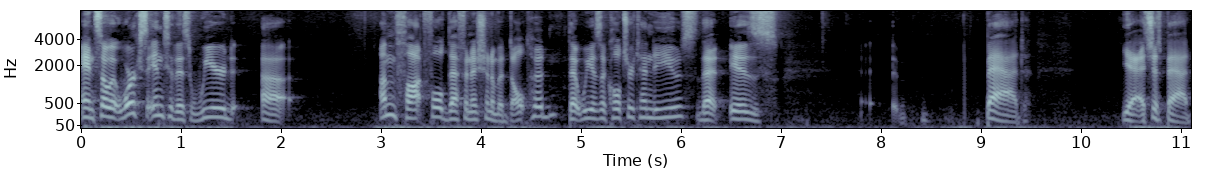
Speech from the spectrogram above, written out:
and so it works into this weird uh, unthoughtful definition of adulthood that we as a culture tend to use that is bad. Yeah it's just bad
